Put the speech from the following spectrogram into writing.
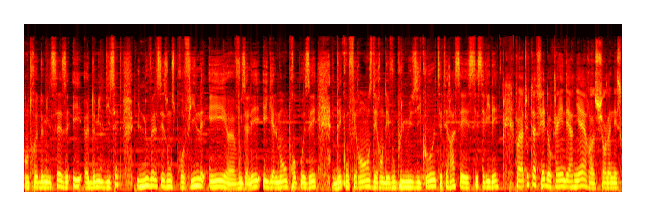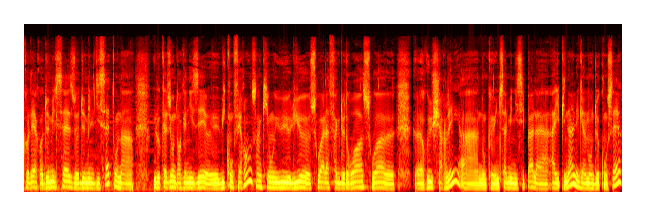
entre 2016 et 2017. Une nouvelle saison se profile et euh, vous allez également proposer des conférences, des rendez-vous plus musicaux, etc. C'est l'idée? Voilà, tout à fait. Donc l'année dernière, euh, sur l'année scolaire 2016-2017, on a eu l'occasion d'organiser huit conférences hein, qui ont eu lieu soit à la fac de droit, soit rue Charlet, à, donc une salle municipale à, Épinal, également deux concerts.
